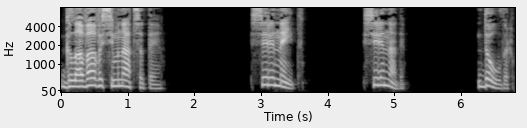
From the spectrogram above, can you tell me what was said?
Глава 18. Серенейд. Серенады. Доувер.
